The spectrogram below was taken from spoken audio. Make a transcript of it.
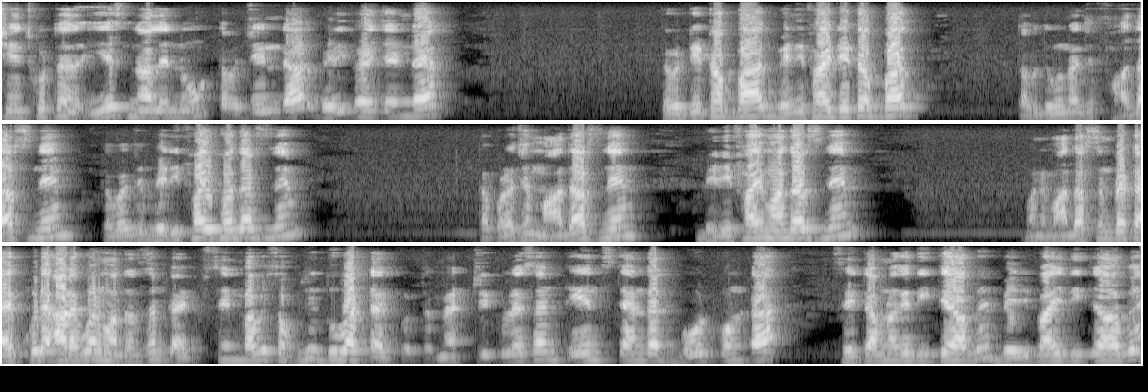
চেঞ্জ করতে ইয়েস নাহলে নো তারপর জেন্ডার ভেরিফাই জেন্ডার তারপর date of birth verify date of birth তারপর দেখুন আছে ফাদার্স নেম তারপর আছে ভেরিফাই ফাদার্স নেম তারপর আছে mother's name verify mother's name মানে মাদার্স নেমটা টাইপ করে আরেকবার মাদার্স নেম টাইপ সেম ভাবে সবকিছু দুবার টাইপ করতে হবে। ম্যাট্রিকুলেশন টেন স্ট্যান্ডার্ড বোর্ড কোনটা, সেটা আপনাকে দিতে হবে ভেরিফাই দিতে হবে।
